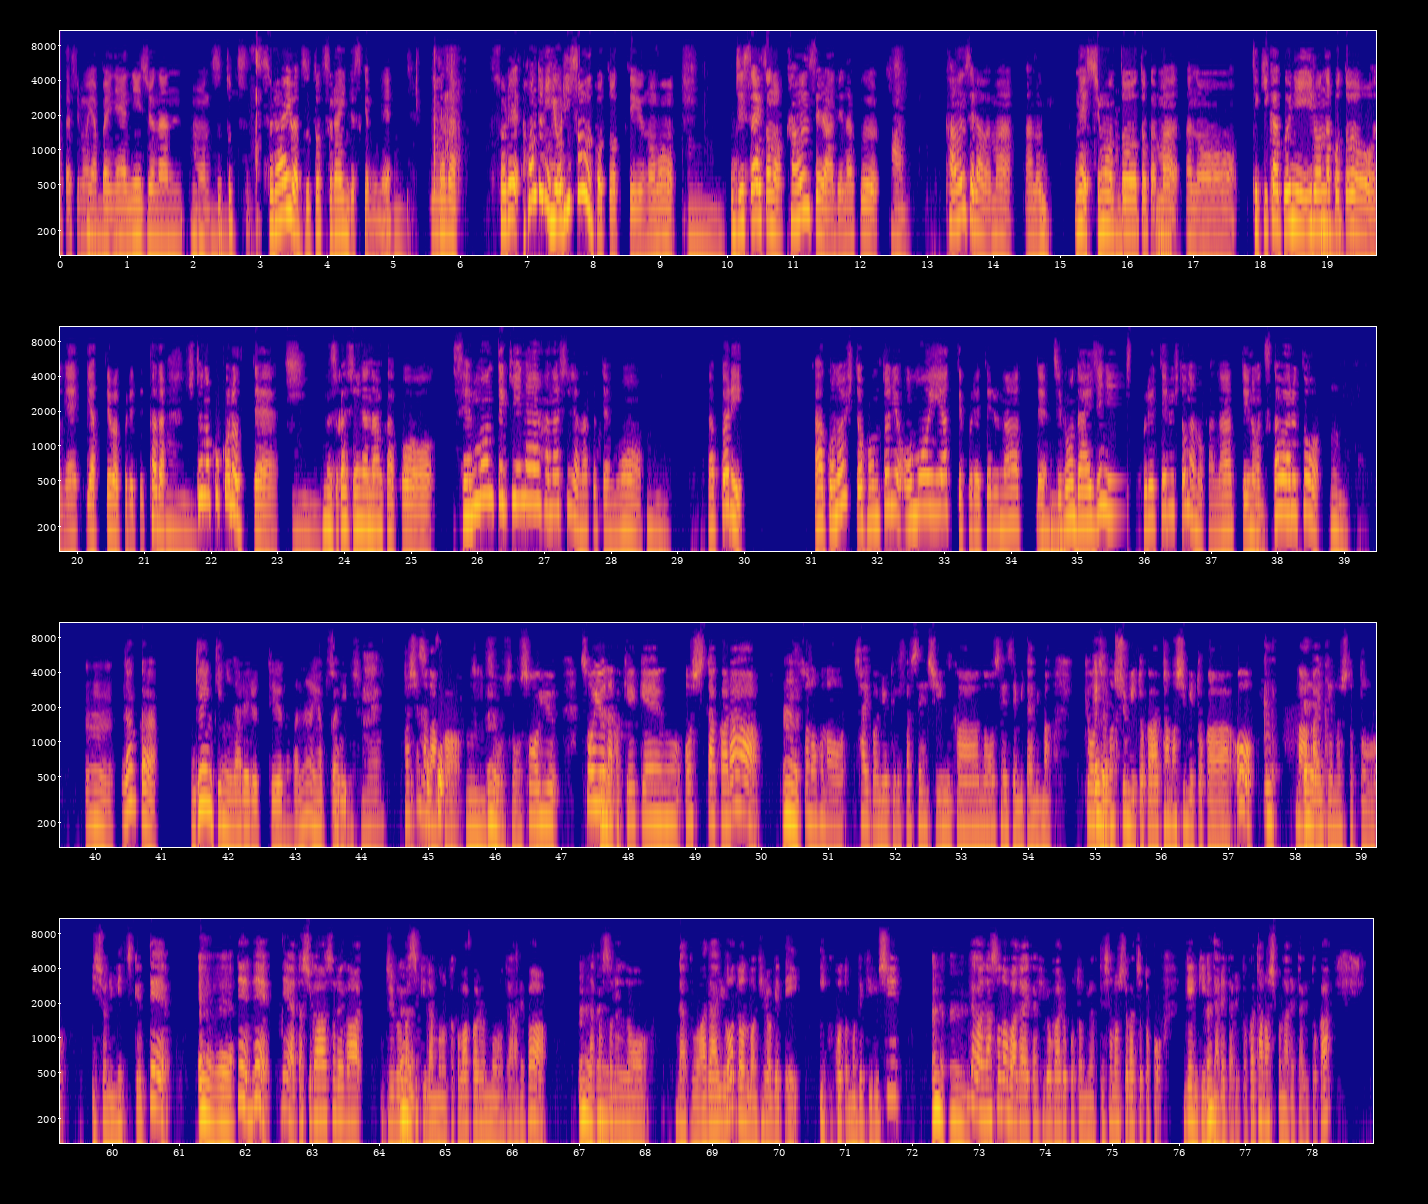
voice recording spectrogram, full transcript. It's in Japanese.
私もやっぱりね、二十何、もうずっとつ、辛いはずっと辛いんですけどね。ただ、それ、本当に寄り添うことっていうのも、うん。実際そのカウンセラーでなく、はい。カウンセラーはまあ、あの、ね、仕事とか、うん。まあ、あの、的確にいろんなことをね、やってはくれて、ただ、うん。人の心ってうん。難しいな、なんかこう、専門的な話じゃなくても、うんやっぱり、あ、この人本当に思いやってくれてるなって、うん。自分を大事にしてくれてる人なのかなっていうのが伝わると、うん。うん、なんか、元気になれるっていうのかな、やっぱそうり。ですね。私もなんか、うん、そうそう、そういう、そういうなんか経験をしたから、うん、その、この、最後に受けてた精神科の先生みたいに、まあ、共通の趣味とか楽しみとかを、うん。まあ、ええ。相手の人と一緒に見つけて、ええ、ええ、で、ね、で、私がそれが自分が好きなものとか分かるものであれば、うん、なんかそれの、なんか話題をどんどん広げていくこともできるし、うん、うん。だからな、その話題が広がることによって、その人がちょっとこう、元気になれたりとか、楽しくなれたりとか、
